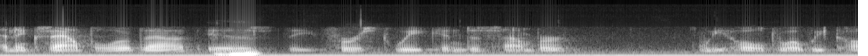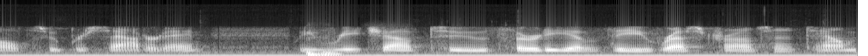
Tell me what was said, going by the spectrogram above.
An example of that is mm-hmm. the first week in December. We hold what we call Super Saturday. We mm-hmm. reach out to 30 of the restaurants in town.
